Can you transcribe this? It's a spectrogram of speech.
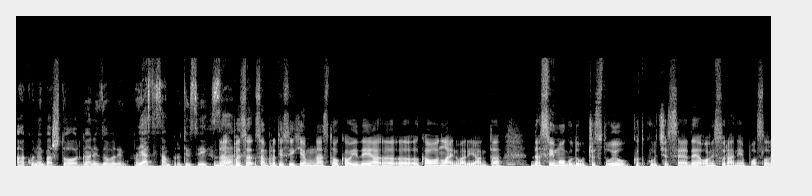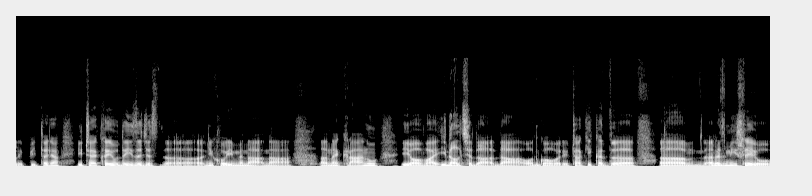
ako ne baš to organizovali. Pa jeste sam protiv svih. Sa... Da, pa sa, sam protiv svih je nastao kao ideja, uh, uh, kao online varijanta, da svi mogu da učestvuju, kod kuće sede, oni su ranije poslali pitanja i čekaju da izađe uh, njihovo ime na, na, na ekranu i, ovaj, i da li će da, da odgovori. Čak i kad uh, uh, razmišljaju uh,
